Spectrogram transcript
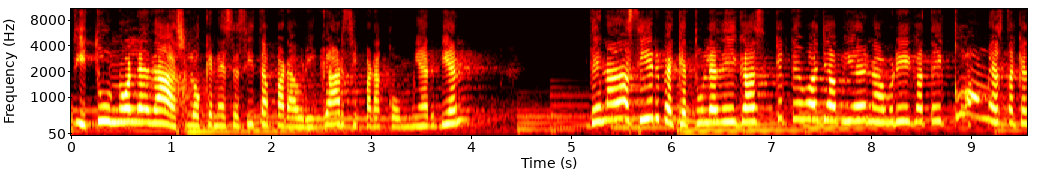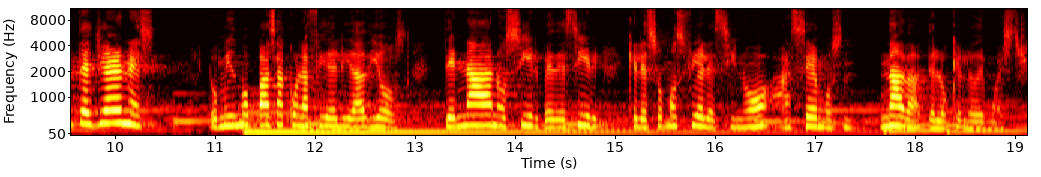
y tú no le das lo que necesita para abrigarse y para comer bien, de nada sirve que tú le digas que te vaya bien, abrígate y come hasta que te llenes. Lo mismo pasa con la fidelidad a Dios. De nada nos sirve decir que le somos fieles si no hacemos nada de lo que lo demuestre.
